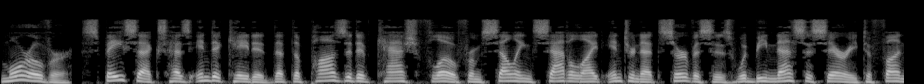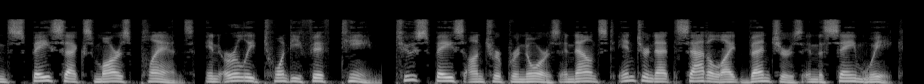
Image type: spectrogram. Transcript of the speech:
Moreover, SpaceX has indicated that the positive cash flow from selling satellite Internet services would be necessary to fund SpaceX Mars plans. In early 2015, two space entrepreneurs announced Internet satellite ventures in the same week.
